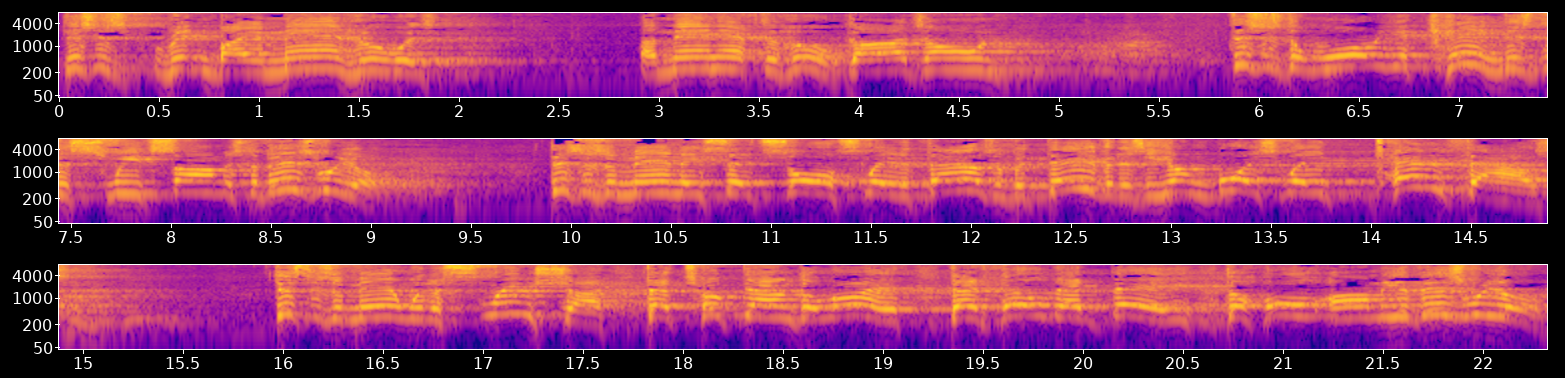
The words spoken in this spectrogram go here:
This is written by a man who was a man after who? God's own. This is the warrior king. This is the sweet psalmist of Israel. This is a man they said Saul slayed a thousand, but David, as a young boy, slayed ten thousand. This is a man with a slingshot that took down Goliath, that held at bay the whole army of Israel.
